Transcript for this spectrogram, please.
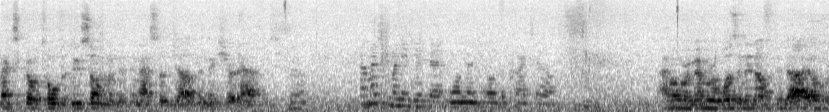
Mexico, told to do something, and, and that's their job, to make sure it happens. How much money did that woman owe the cartel? I don't remember, it wasn't enough to die over,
